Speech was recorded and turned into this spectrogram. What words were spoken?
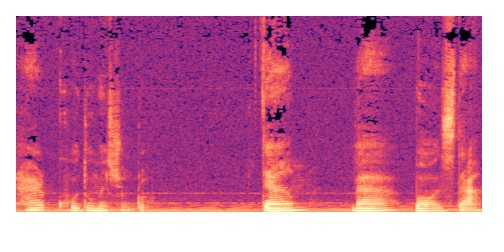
هر کدومشون رو. دم و بازدم.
